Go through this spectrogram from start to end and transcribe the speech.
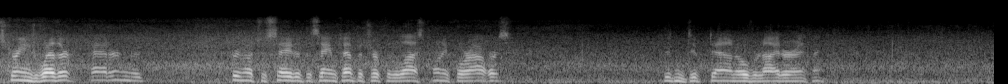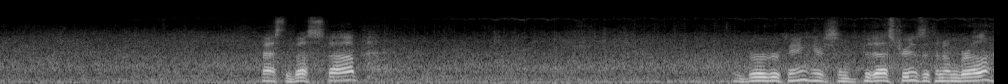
Strange weather pattern pretty much has stayed at the same temperature for the last 24 hours. Didn't dip down overnight or anything. Past the bus stop. Burger King. Here's some pedestrians with an umbrella.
